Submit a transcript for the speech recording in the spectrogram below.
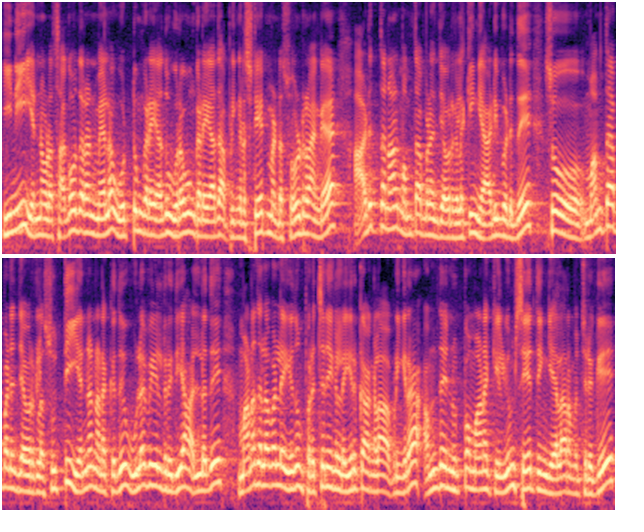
இனி என்னோட சகோதரன் மேலே ஒட்டும் கிடையாது உறவும் கிடையாது அப்படிங்கிற ஸ்டேட்மெண்ட்டை சொல்கிறாங்க அடுத்த நாள் மம்தா பானர்ஜி அவர்களுக்கு இங்கே அடிபடுது. ஸோ மம்தா பானர்ஜி அவர்களை சுற்றி என்ன நடக்குது? உளவியல் ரீதியாக அல்லது மனதளவில் எதுவும் பிரச்சனைகளில் இருக்காங்களா அப்படிங்கிற அந்த நுட்பமான கேள்வியும் சேர்த்து இங்கே எழ ஆரம்பிச்சிருக்கு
